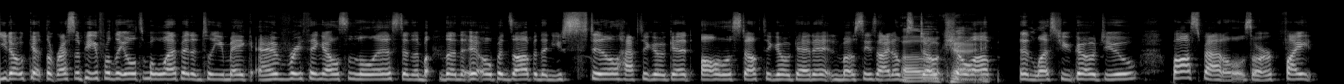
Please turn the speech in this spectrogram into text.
you don't get the recipe for the ultimate weapon until you make everything else in the list and then then it opens up and then you still have to go get all the stuff to go get it and most of these items don't show up unless you go do boss battles or fight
